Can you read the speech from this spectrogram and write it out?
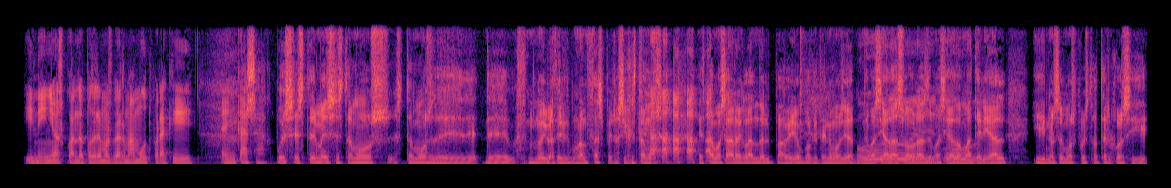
y niños. ¿Cuándo podremos ver Mamut por aquí? En casa? Pues este mes estamos, estamos de, no iba a decir de mudanzas, pero sí que estamos, estamos arreglando el pabellón porque tenemos ya demasiadas obras, demasiado material y nos hemos puesto tercos y,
